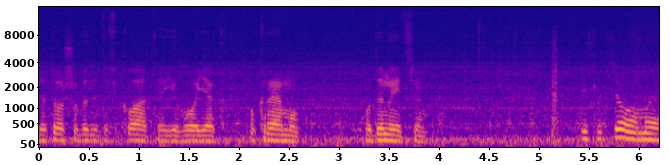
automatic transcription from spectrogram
для того, щоб ідентифікувати його як окрему одиницю. Після цього ми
